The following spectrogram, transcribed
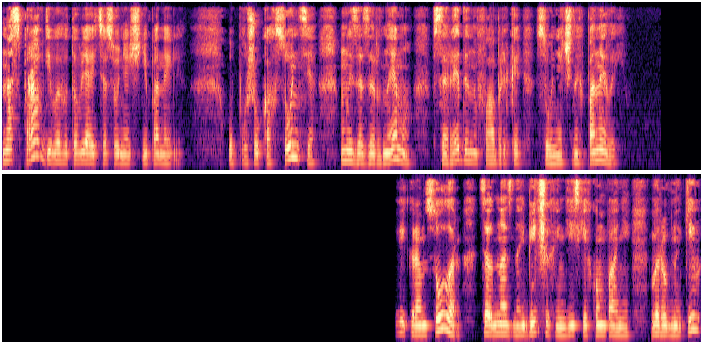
насправді виготовляються сонячні панелі? У пошуках сонця ми зазирнемо всередину фабрики сонячних панелей. Вікрам Solar – це одна з найбільших індійських компаній, виробників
